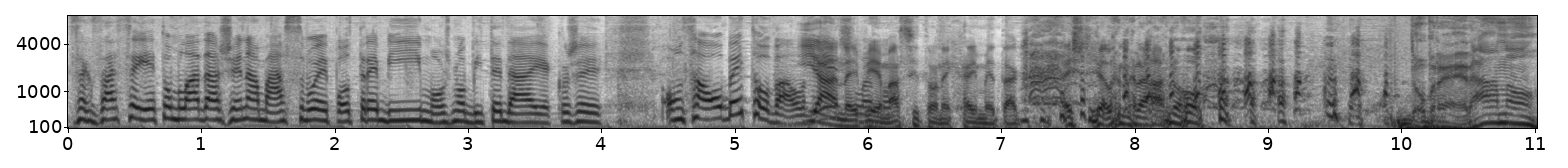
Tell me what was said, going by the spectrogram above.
zase je to mladá žena, má svoje potreby, možno by teda, akože on sa obetoval, Ja vieš, neviem, lebo... asi to nechajme tak. Ešte len ráno. Dobré ráno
